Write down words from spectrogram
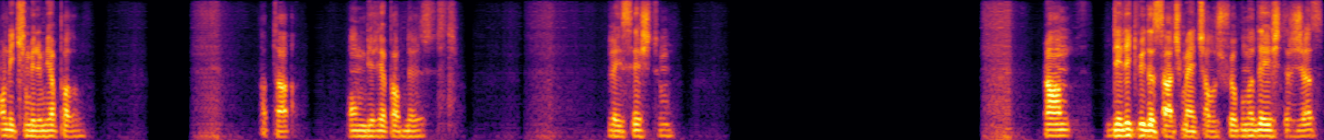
On iki milim yapalım. Hatta 11 yapabiliriz. Burayı seçtim. Şu an delik vidası açmaya çalışıyor. Bunu değiştireceğiz.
